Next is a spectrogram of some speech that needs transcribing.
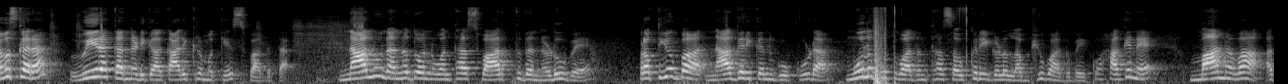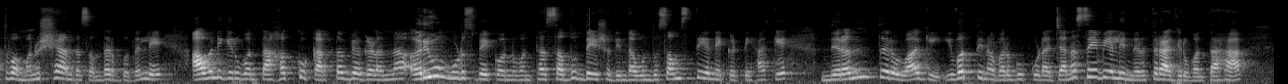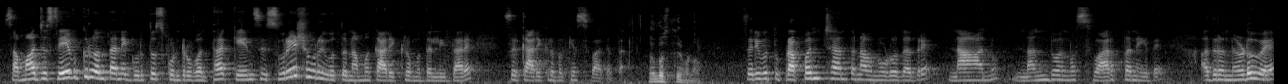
ನಮಸ್ಕಾರ, ವೀರ ಕನ್ನಡಿಗ ಕಾರ್ಯಕ್ರಮಕ್ಕೆ ಸ್ವಾಗತ. ನಾನು ನನ್ನದು ಅನ್ನುವಂತಹ ಸ್ವಾರ್ಥದ ನಡುವೆ ಪ್ರತಿಯೊಬ್ಬ ನಾಗರಿಕನಿಗೂ ಕೂಡ ಮೂಲಭೂತವಾದಂತಹ ಸೌಕರ್ಯಗಳು ಲಭ್ಯವಾಗಬೇಕು. ಹಾಗೆಯೇ ಮಾನವ ಅಥವಾ ಮನುಷ್ಯ ಅಂತ ಸಂದರ್ಭದಲ್ಲಿ ಅವನಿಗಿರುವಂತಹ ಹಕ್ಕು, ಕರ್ತವ್ಯಗಳನ್ನು ಅರಿವು ಮೂಡಿಸಬೇಕು ಅನ್ನುವಂಥ ಸದುದ್ದೇಶದಿಂದ ಒಂದು ಸಂಸ್ಥೆಯನ್ನೇ ಕಟ್ಟಿ ಹಾಕಿ ನಿರಂತರವಾಗಿ ಇವತ್ತಿನವರೆಗೂ ಕೂಡ ಜನಸೇವೆಯಲ್ಲಿ ನಿರತರಾಗಿರುವಂತಹ ಸಮಾಜ ಸೇವಕರು ಅಂತಾನೆ ಗುರುತಿಸ್ಕೊಂಡಿರುವಂತಹ ಕೆ ಎನ್ ಸಿ ಸುರೇಶ್ ಅವರು ಇವತ್ತು ನಮ್ಮ ಕಾರ್ಯಕ್ರಮದಲ್ಲಿದ್ದಾರೆ. ಸರ್ ಕಾರ್ಯಕ್ರಮಕ್ಕೆ ಸ್ವಾಗತ. ನಮಸ್ತೆ ಮೇಡಮ್. ಸರ್ ಇವತ್ತು ಪ್ರಪಂಚ ಅಂತ ನಾವು ನೋಡೋದಾದ್ರೆ ನಾನು ನಂದು ಅನ್ನೋ ಸ್ವಾರ್ಥನೇ ಇದೆ. ಅದರ ನಡುವೆ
